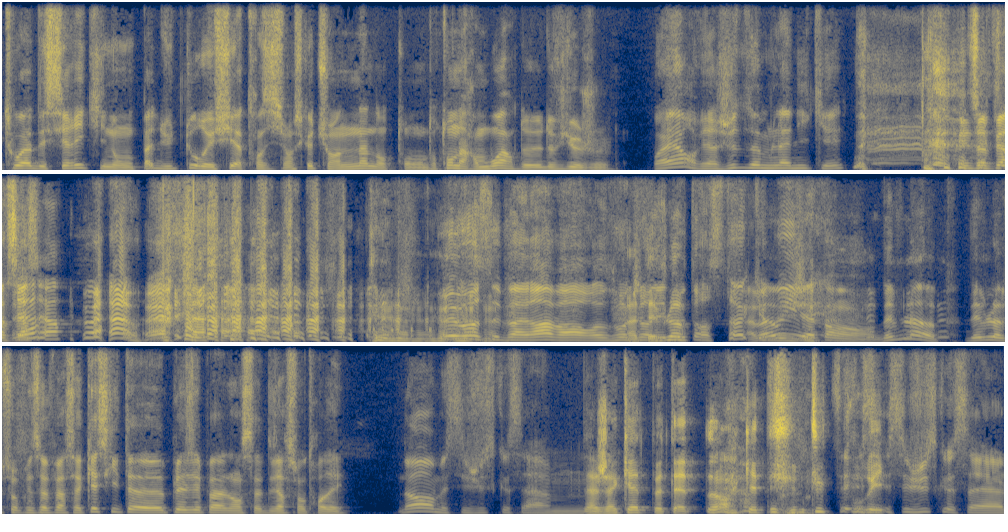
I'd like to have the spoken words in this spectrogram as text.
toi des séries qui n'ont pas du tout réussi à transition. Est-ce que tu en as dans ton dans ton armoire de, de vieux jeux? Ouais, on vient juste de me la niquer. Prince of Persia? Ouais, ouais. Mais bon, c'est pas grave, hein, heureusement que ah, j'en ai d'autres en stock. Ah bah oui, attends, développe, développe sur Prince of Persia. Qu'est-ce qui te plaisait pas dans cette version 3D non, mais c'est juste que ça. Hum, la jaquette peut-être, qui était toute pourrie. C'est juste que ça,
